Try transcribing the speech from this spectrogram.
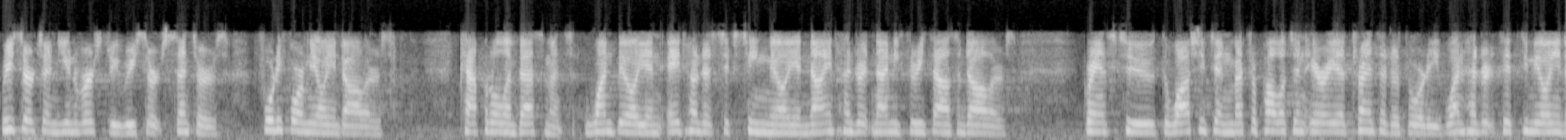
Research and University Research Centers, $44 million. Capital investments, $1,816,993,000. Grants to the Washington Metropolitan Area Transit Authority, $150 million.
